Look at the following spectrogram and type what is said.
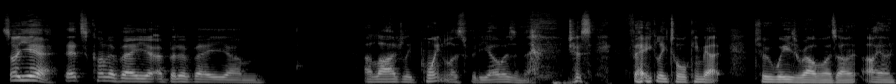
So yeah, that's kind of a a bit of a um, a largely pointless video, isn't it? Just vaguely talking about two Weezer albums I own.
